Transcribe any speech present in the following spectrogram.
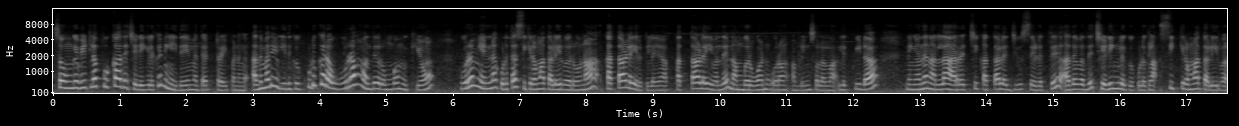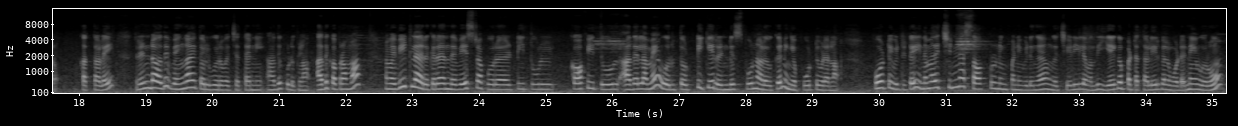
ஸோ உங்கள் வீட்டில் பூக்காத செடிகளுக்கு நீங்கள் இதே மெத்தட் ட்ரை பண்ணுங்கள் அது மாதிரி இதுக்கு கொடுக்குற உரம் வந்து ரொம்ப முக்கியம். உரம் என்ன கொடுத்தா சீக்கிரமாக தளிர் வரும்னா கத்தாழை இருக்கு இல்லையா? கத்தாழை வந்து நம்பர் ஒன் உரம் அப்படின்னு சொல்லலாம். லிக்விடாக நீங்கள் வந்து நல்லா அரைச்சி கத்தாழை ஜூஸ் எடுத்து அதை வந்து செடிங்களுக்கு கொடுக்கலாம். சீக்கிரமாக தளிர் வரும். கத்தாழை ரெண்டாவது வெங்காயத்தூள் ஊற வச்ச தண்ணி அது கொடுக்கலாம். அதுக்கப்புறமா நம்ம வீட்டில் இருக்கிற இந்த வேஸ்ட்டாக போகிற டீ தூள் காஃபி தூள் அதெல்லாமே ஒரு தொட்டிக்கு ரெண்டு ஸ்பூன் அளவுக்கு நீங்கள் போட்டு விடலாம். போட்டு விட்டுட்டு இந்த மாதிரி சின்ன சாஃப்ட் ப்ரூனிங் பண்ணி விடுங்க. உங்கள் செடியில் வந்து ஏகப்பட்ட தளிர்கள் உடனே வரும்.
